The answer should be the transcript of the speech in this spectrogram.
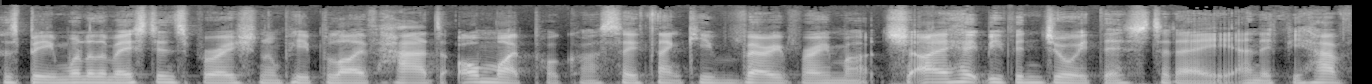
has been one of the most inspirational people I've had on my podcast. So thank you very, very much. I hope you've enjoyed this today. And if you have,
